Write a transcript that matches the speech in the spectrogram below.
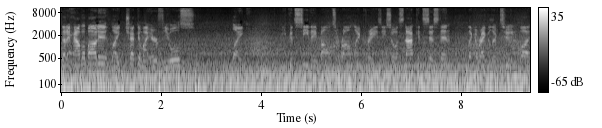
that I have about it, like checking my air fuels, like you could see they bounce around like crazy. So it's not consistent like a regular tune, but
